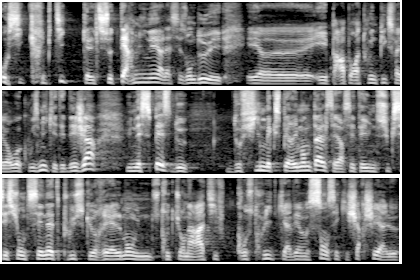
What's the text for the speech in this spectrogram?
aussi cryptique qu'elle se terminait à la saison 2 et, et, euh, et par rapport à Twin Peaks Firewalk With Me, qui était déjà une espèce de film expérimental, c'est-à-dire c'était une succession de scénettes plus que réellement une structure narrative construite qui avait un sens et qui cherchait à le,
